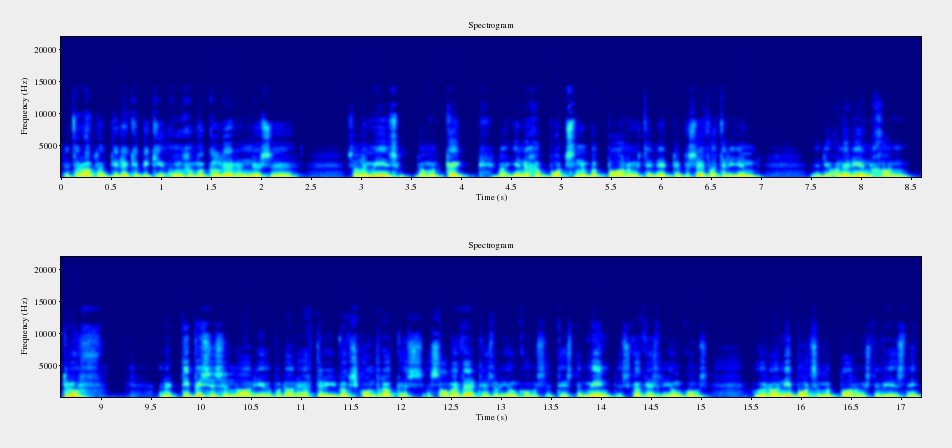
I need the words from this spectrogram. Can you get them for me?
Dit raak natuurlik 'n bietjie ingewikkelder en dis 'n uh, sal 'n mens dan moet kyk na enige botsende bepalinge en net besef watter een en die ander een gaan troef. In 'n tipiese scenario waar daar egter 'n huwelikskontrak is, 'n samewerkingsooreenkoms, 'n testament, 'n skikkingsooreenkoms, behoort daar nie botsende bepalinge te wees nie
